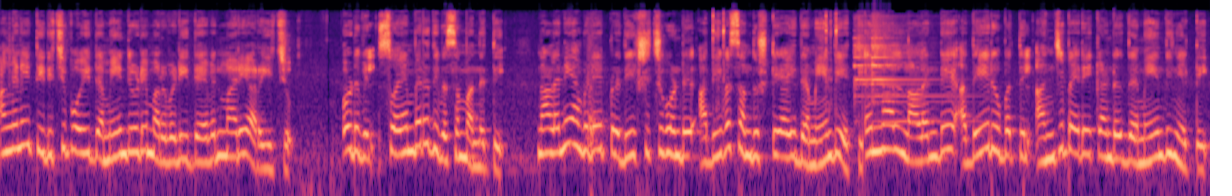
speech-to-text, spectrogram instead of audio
അങ്ങനെ തിരിച്ചുപോയി ദമയന്തിയുടെ മറുപടി ദേവന്മാരെ അറിയിച്ചു. ഒടുവിൽ സ്വയംവര ദിവസം വന്നെത്തി. നളനെ അവിടെ പ്രതീക്ഷിച്ചുകൊണ്ട് അതീവ സന്തുഷ്ടിയായി ദമയന്തി എത്തി. എന്നാൽ നളന്റെ അതേ രൂപത്തിൽ അഞ്ചു പേരെ കണ്ട് ദമയന്തി ഞെട്ടി.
